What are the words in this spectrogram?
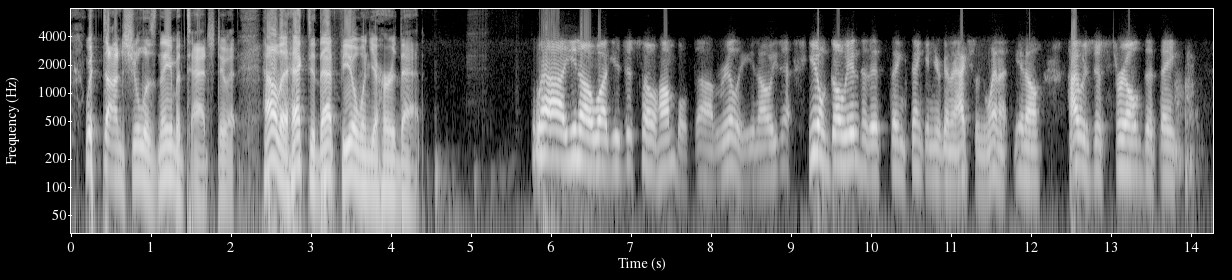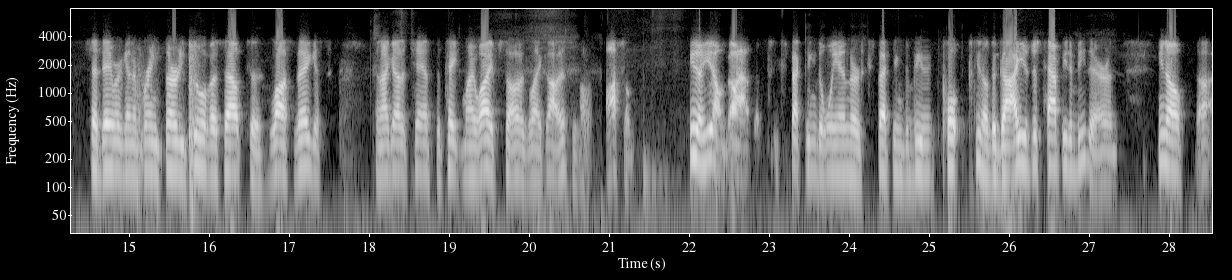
with Don Shula's name attached to it. How the heck did that feel when you heard that? Well, you know what? You're just so humbled, uh, really. You know, you, don't go into this thing thinking you're going to actually win it. You know, I was just thrilled that they said they were going to bring 32 of us out to Las Vegas, and I got a chance to take my wife. So I was like, "Oh, this is awesome." You know, you don't go out expecting to win or expecting to be, you know, the guy. You're just happy to be there, and you know, uh,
